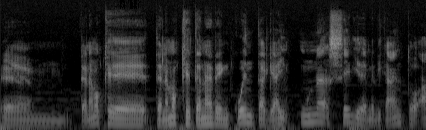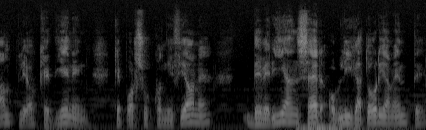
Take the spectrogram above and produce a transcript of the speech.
em, tenemos, que, tenemos que tener en cuenta que hay una serie de medicamentos amplios que tienen que por sus condiciones deberían ser obligatoriamente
